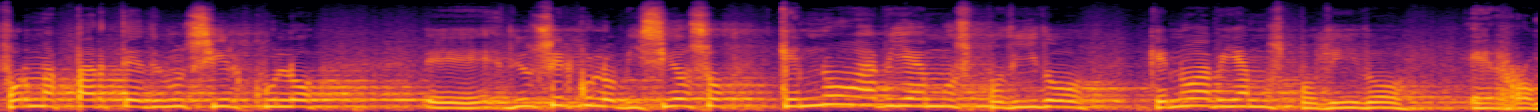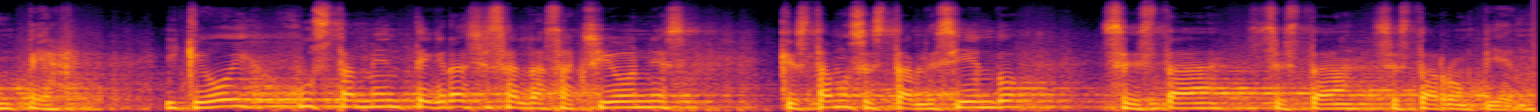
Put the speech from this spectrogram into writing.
forma parte de un círculo, eh, de un círculo vicioso que no habíamos podido, que no habíamos podido eh, romper y que hoy justamente gracias a las acciones que estamos estableciendo se está, se está, se está rompiendo.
